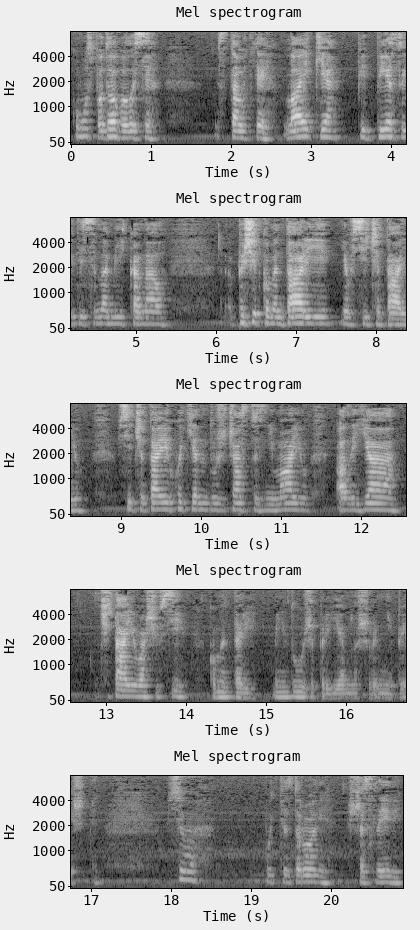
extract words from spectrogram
Кому сподобалося, ставте лайки, підписуйтеся на мій канал, пишіть коментарі, я всі читаю. Всі читаю, хоч я не дуже часто знімаю, але я читаю ваші всі коментарі. Мені дуже приємно, що ви мені пишете. Все, будьте здорові, щасливі,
